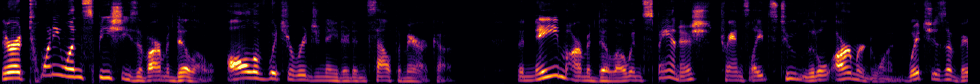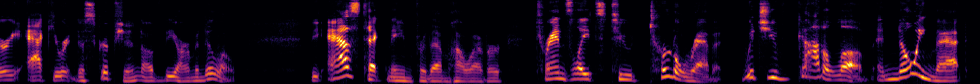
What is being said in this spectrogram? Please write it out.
There are 21 species of armadillo, all of which originated in South America. The name armadillo in Spanish translates to little armored one, which is a very accurate description of the armadillo. The Aztec name for them, however, translates to turtle rabbit, which you've gotta love. And knowing that,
